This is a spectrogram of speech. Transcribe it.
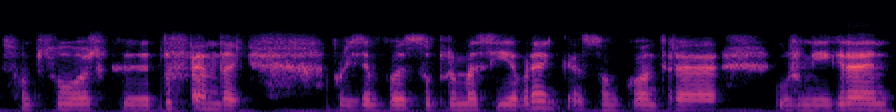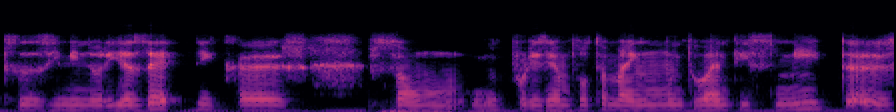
São pessoas que defendem, por exemplo, a supremacia branca, são contra os migrantes e minorias étnicas, são, por exemplo, também muito antissemitas.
